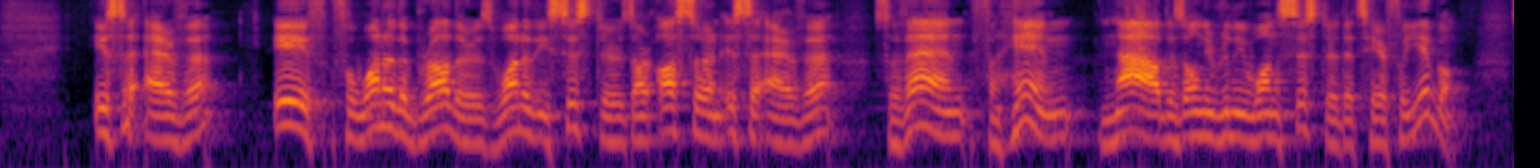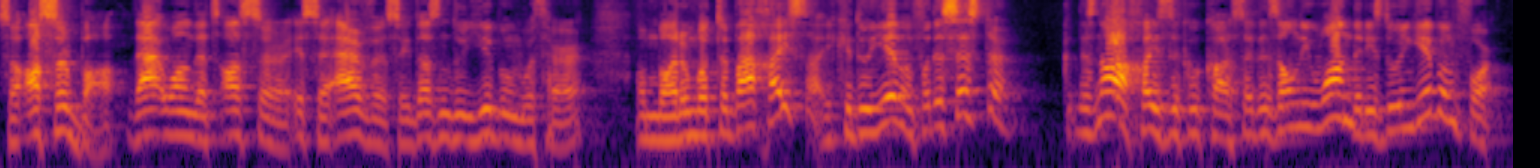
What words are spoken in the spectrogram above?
isa erve. If for one of the brothers, one of these sisters are Asr and Issa Erve, so then for him, now there's only really one sister that's here for Yibum. So Asr Ba, that one that's Asr, Issa Erve, so he doesn't do Yibum with her. He could do Yibum for the sister. There's no achayziku kasa. There's only one that he's doing yibum for.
